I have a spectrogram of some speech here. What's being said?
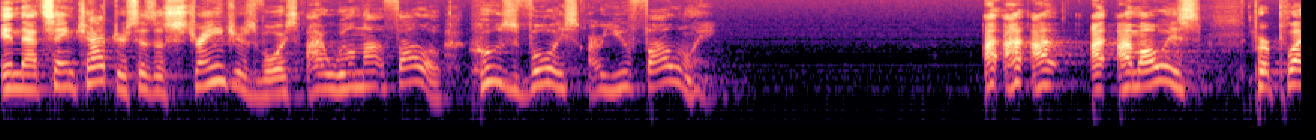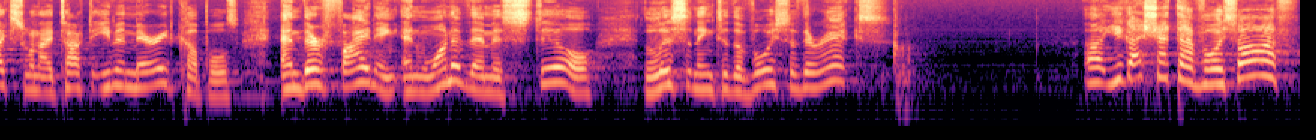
in that same chapter, it says, A stranger's voice I will not follow. Whose voice are you following? I, am always perplexed when I talk to even married couples and they're fighting, and one of them is still listening to the voice of their ex. Uh, you guys shut that voice off.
